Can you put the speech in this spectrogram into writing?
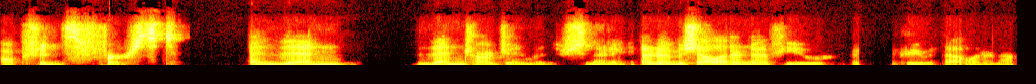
options first and then then charge in with machine learning. I don't know, Michelle, I don't know if you agree with that one or not.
